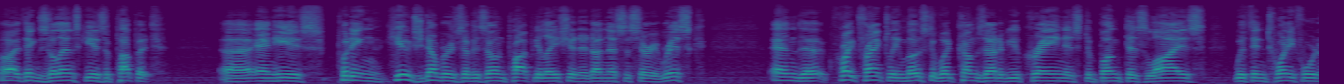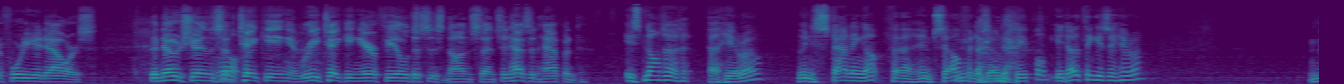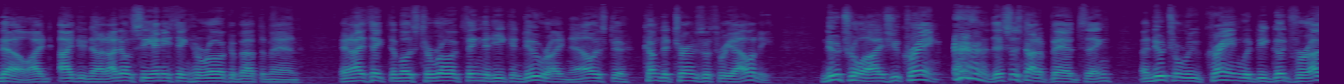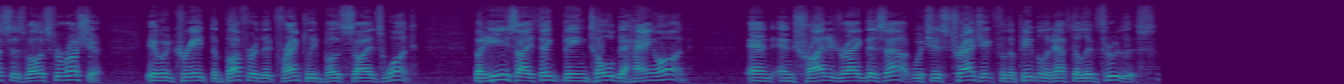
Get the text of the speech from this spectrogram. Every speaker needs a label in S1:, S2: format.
S1: Oh, I think Zelensky is a puppet, uh, and he is putting huge numbers of his own population at unnecessary risk. And uh, quite frankly, most of what comes out of Ukraine is debunked as lies within 24 to 48 hours. The notions
S2: Well-
S1: of taking and retaking airfields, this is nonsense. It hasn't happened.
S2: He's not a, a hero when he's standing up for himself and his own people. You don't think he's a hero?
S1: No, I, I do not. I don't see anything heroic about the man. And I think the most heroic thing that he can do right now is to come to terms with reality. Neutralize Ukraine. this is not a bad thing. A neutral Ukraine would be good for us as well as for Russia. It would create the buffer that, frankly, both sides want. But he's, I think, being told to hang on and, and try to drag this out, which is tragic for the people that have to live through this.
